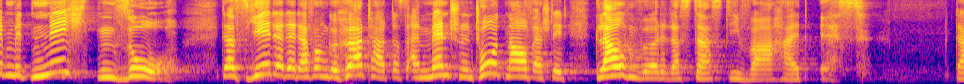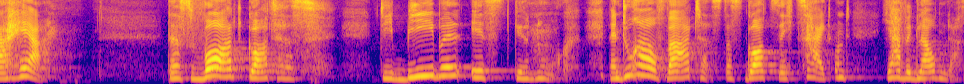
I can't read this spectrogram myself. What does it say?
eben mitnichten so, dass jeder, der davon gehört hat, dass ein Mensch in den Toten aufersteht, glauben würde, dass das die Wahrheit ist. Daher das Wort Gottes, die Bibel ist genug. Wenn du darauf wartest, dass Gott sich zeigt, und ja, wir glauben das.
